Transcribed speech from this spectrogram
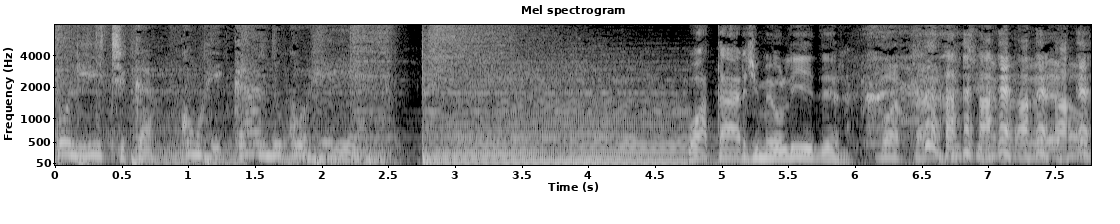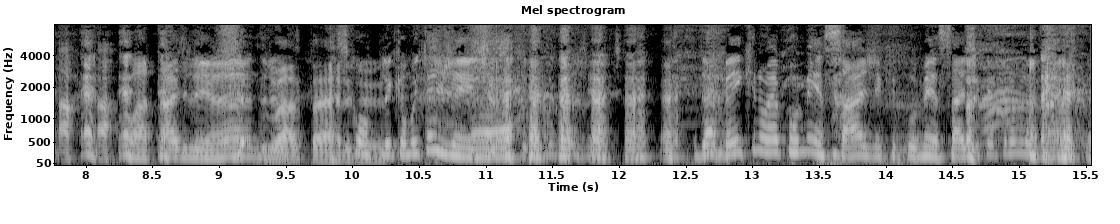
Política, com Ricardo Correia. Boa tarde, meu líder. Boa tarde, Emanuel. Boa tarde, Leandro. Boa tarde. Isso complica muita gente, né? complica muita gente. Ainda bem que não é por mensagem, que por mensagem que é problemático.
